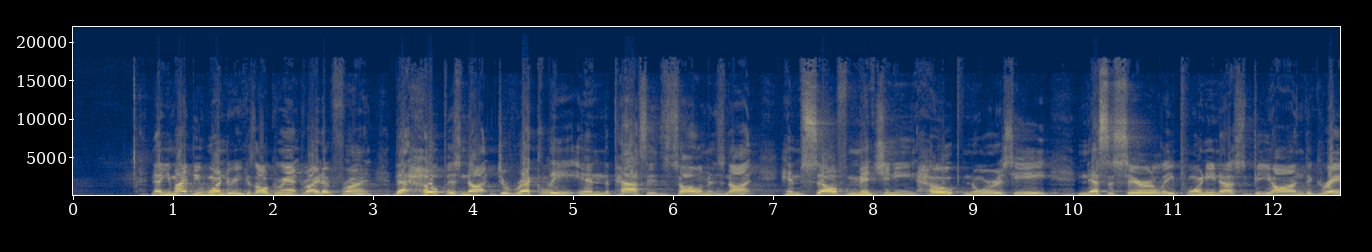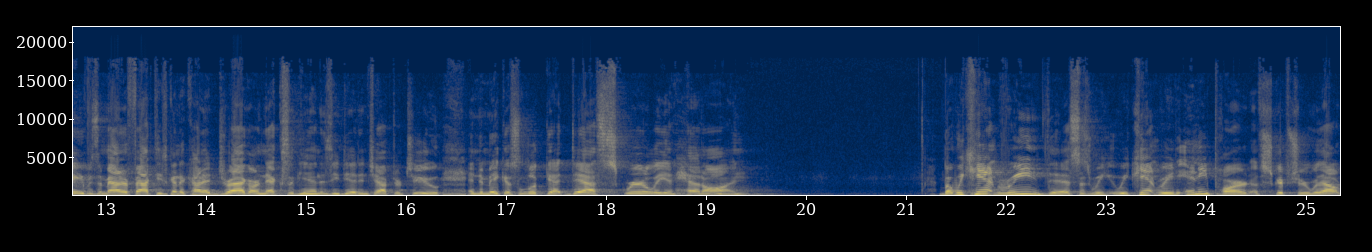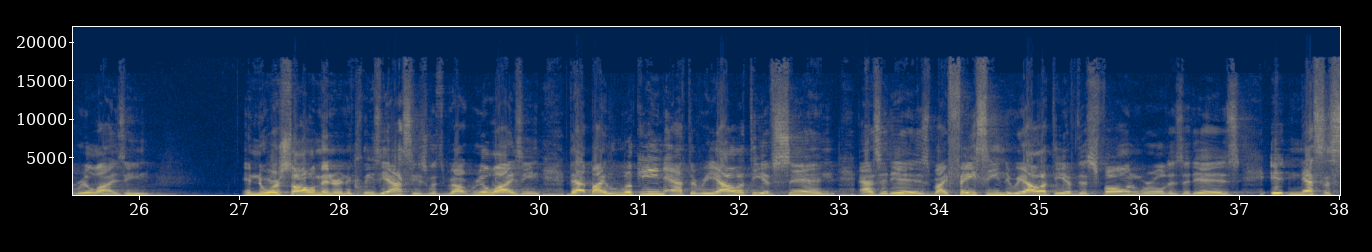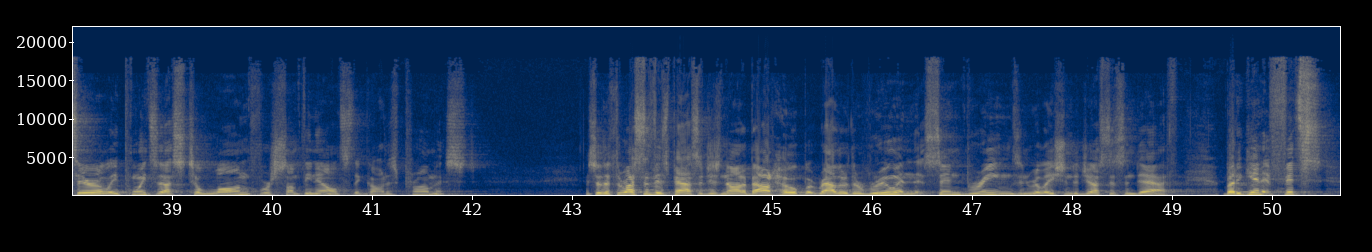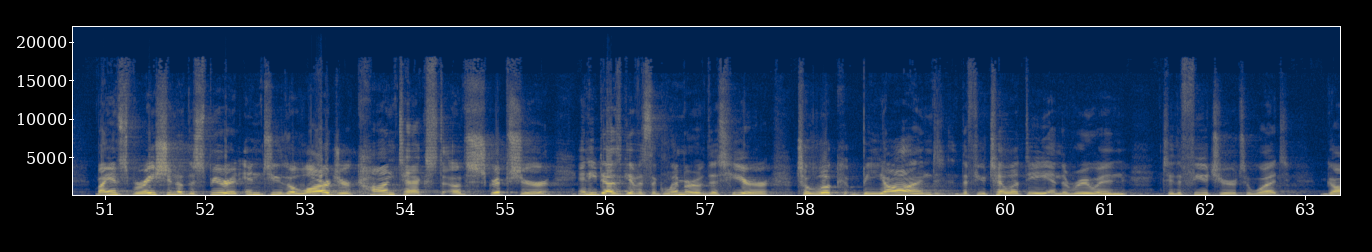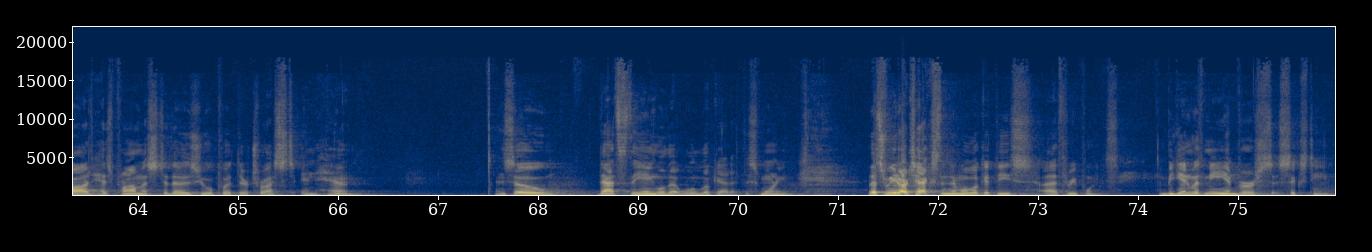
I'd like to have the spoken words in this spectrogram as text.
Now, you might be wondering, because I'll grant right up front, that hope is not directly in the passage. Solomon is not himself mentioning hope, nor is he necessarily pointing us beyond the grave. As a matter of fact, he's going to kind of drag our necks again, as he did in chapter 2, and to make us look at death squarely and head on. But we can't read this, as we, we can't read any part of Scripture without realizing And nor Solomon or in Ecclesiastes was about realizing that by looking at the reality of sin as it is, by facing the reality of this fallen world as it is, it necessarily points us to long for something else that God has promised. And so the thrust of this passage is not about hope, but rather the ruin that sin brings in relation to justice and death. But again, it fits by inspiration of the Spirit into the larger context of Scripture, and he does give us a glimmer of this here, to look beyond the futility and the ruin to the future, to what God has promised to those who will put their trust in him. And so that's the angle that we'll look at it this morning. Let's read our text and then we'll look at these uh, three points. Begin with me in verse 16.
